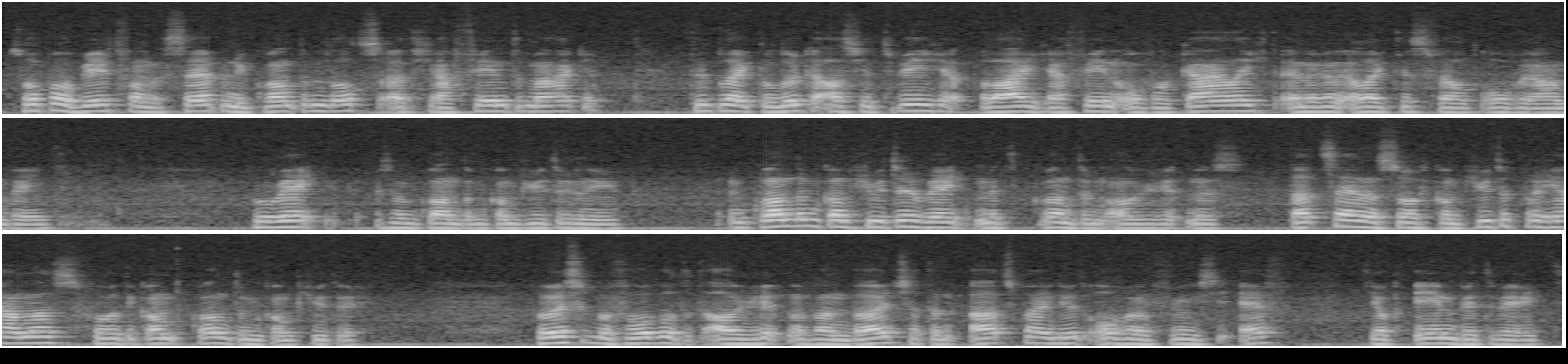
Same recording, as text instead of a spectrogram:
Zo probeert Van der Sijpen nu quantumdots uit grafeen te maken. Dit blijkt te lukken als je twee lagen grafeen over elkaar legt en er een elektrisch veld over aanbrengt. Hoe werkt zo'n quantumcomputer nu? Een quantumcomputer werkt met quantumalgoritmes. Dat zijn een soort computerprogramma's voor de quantumcomputer. Zo is er bijvoorbeeld het algoritme van Deutsch dat een uitspraak doet over een functie f die op 1 bit werkt.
